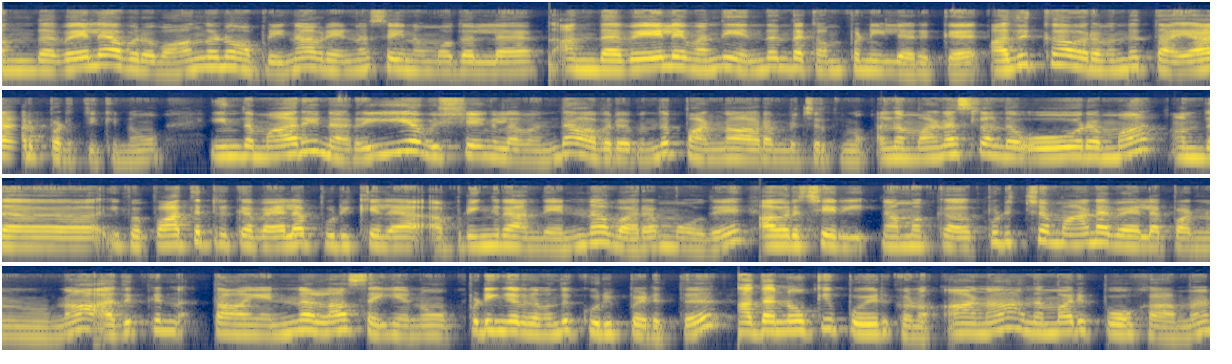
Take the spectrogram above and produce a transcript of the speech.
அந்த வேலை அவர் வாங்கணும் அப்படின்னா அவர் என்ன செய்யணும் முதல்ல? அந்த வேலை வந்து எந்தெந்த கம்பெனி கம்பெனில இருக்கு? அதுக்கு அவரை வந்து தயார்படுத்திக்கணும். இந்த மாதிரி நிறைய விஷயங்கள வந்து அவர் வந்து பண்ண ஆரம்பிச்சிருக்கணும். அந்த மனசுல அந்த ஓரமா அந்த இப்ப பாத்துட்டு இருக்க வேலை பிடிக்கல அப்படிங்கிற அந்த எண்ணம் வரும்போது அவர் சரி நமக்கு பிடிச்சமான வேலை பண்ணணும்னா, அதுக்கு தான் என்னெல்லாம் செய்யணும்? அப்படிங்கறத வந்து குறிப்பெடுத்து, அதை நோக்கி போயிருக்கணும். ஆனா, அந்த மாதிரி போகாம,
